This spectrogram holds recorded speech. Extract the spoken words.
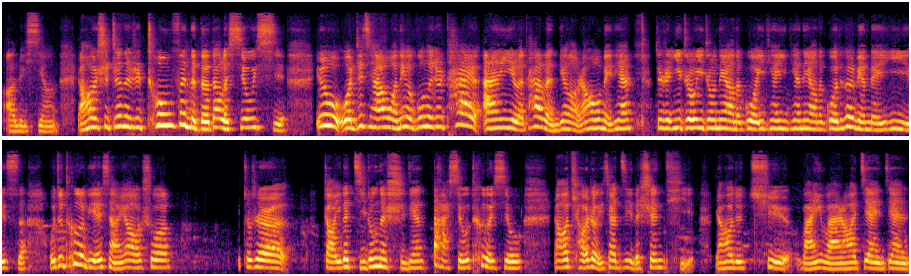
啊、旅行，然后是真的是充分的得到了休息，因为我之前我那个工作就是太安逸了，太稳定了，然后我每天就是一周一周那样的过，一天一天那样的过，特别没意思，我就特别想要说，就是。找一个集中的时间大休特休，然后调整一下自己的身体，然后就去玩一玩，然后见一见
